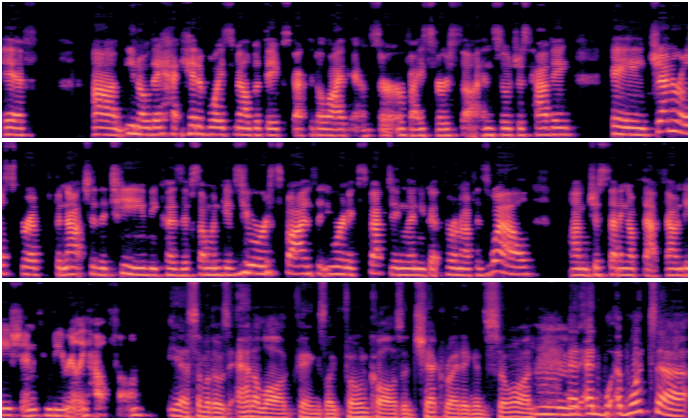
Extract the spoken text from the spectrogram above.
if um, you know they hit a voicemail but they expected a live answer or vice versa. And so just having a general script, but not to the T, because if someone gives you a response that you weren't expecting, then you get thrown off as well. Um, just setting up that foundation can be really helpful yeah, some of those analog things like phone calls and check writing and so on. Mm. And and what uh,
